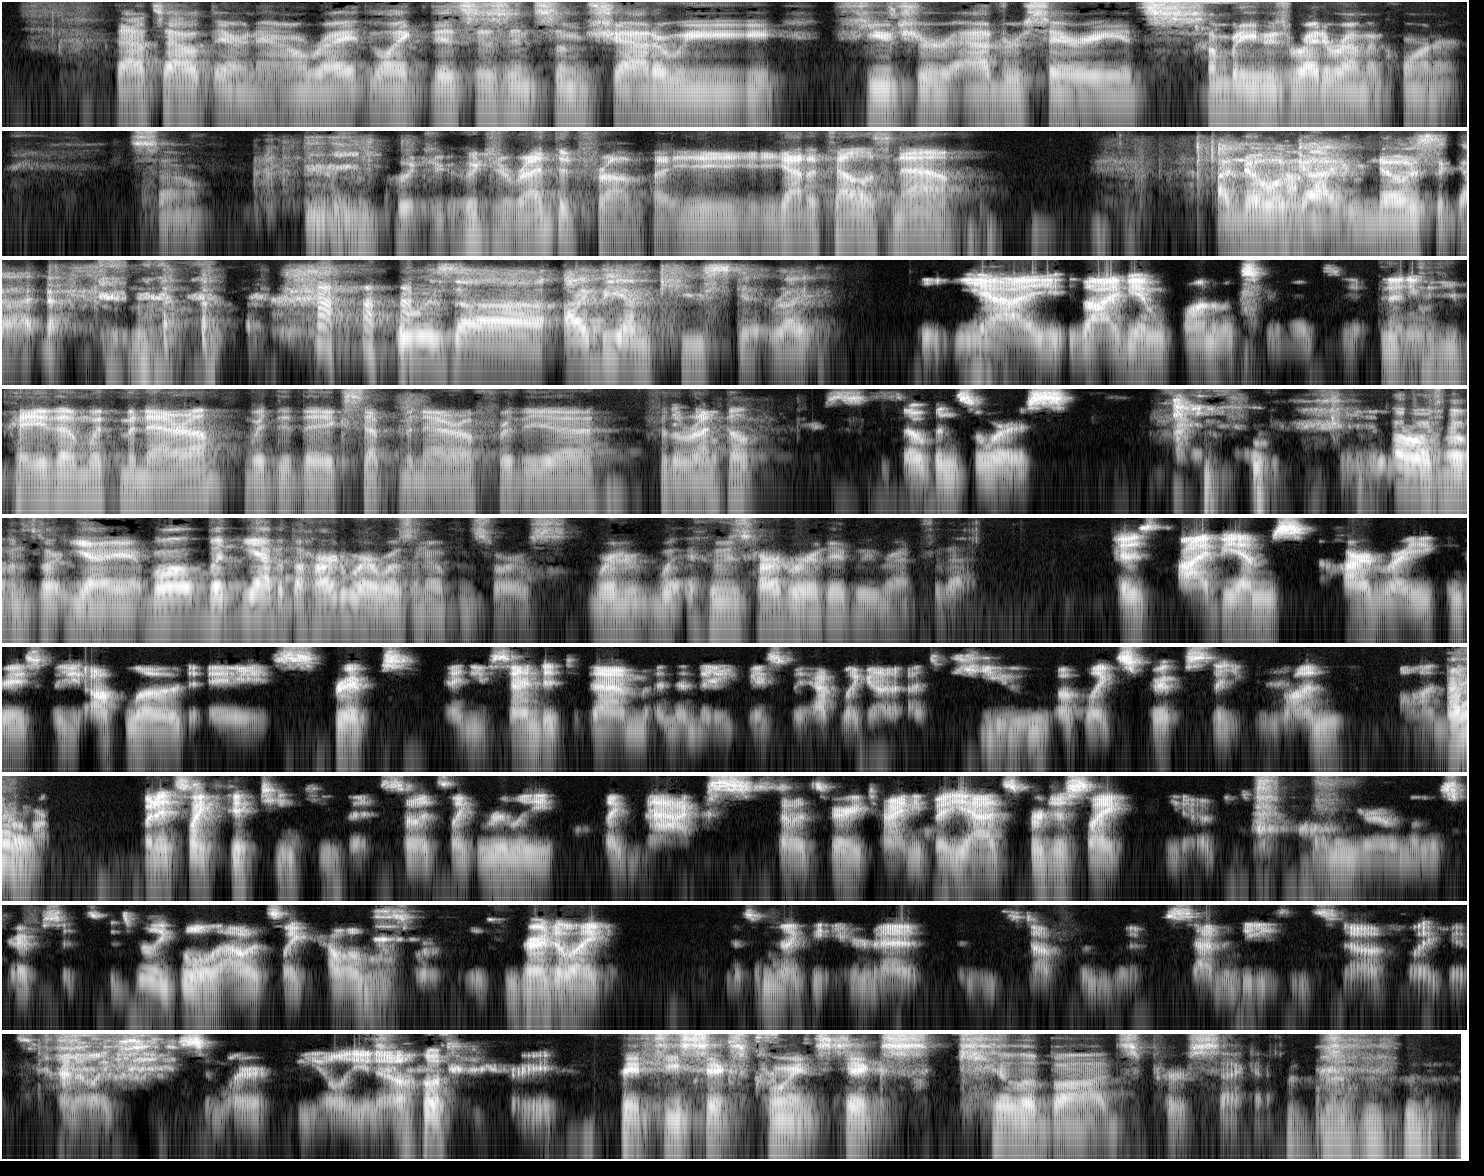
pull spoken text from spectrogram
that's out there now, right? Like this isn't some shadowy future adversary. It's somebody who's right around the corner. So, who'd you, who'd you rent it from? Uh, you, you got to tell us now. I know a guy who knows the guy. it was uh, IBM Qiskit, right? Yeah, the IBM Quantum Experience. Did, anyway. did, you pay them with Monero? Where did they accept Monero for the uh, for the rental? It's open source. oh, it's open source. Yeah, yeah. Well, but yeah, but the hardware wasn't open source. Where, wh- whose hardware did we rent for that? It was IBM's hardware. You can basically upload a script and you send it to them, and then they basically have like a, a queue of like scripts that you can run on. Oh. But it's like 15 qubits, so it's like really like max. So it's very tiny. But yeah, it's for just like you know just running your own little scripts. It's it's really cool how it's like how open source it is compared to like you know, something like the internet and stuff 70s and stuff. Like it's kind of like similar feel, you know. 56.6 kilobaud per second.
